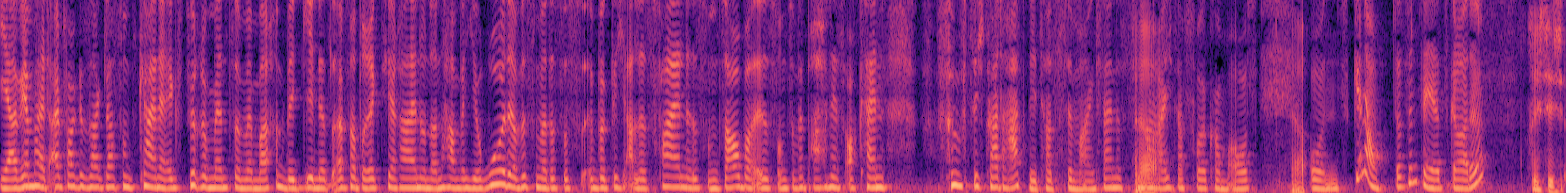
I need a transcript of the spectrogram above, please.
Ja, wir haben halt einfach gesagt, lass uns keine Experimente mehr machen. Wir gehen jetzt einfach direkt hier rein und dann haben wir hier Ruhe. Da wissen wir, dass das wirklich alles fein ist und sauber ist und so. Wir brauchen jetzt auch kein 50 Quadratmeter Zimmer. Ein kleines Zimmer Ja. reicht da vollkommen aus. Ja. Und genau, da sind wir jetzt gerade. Richtig.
